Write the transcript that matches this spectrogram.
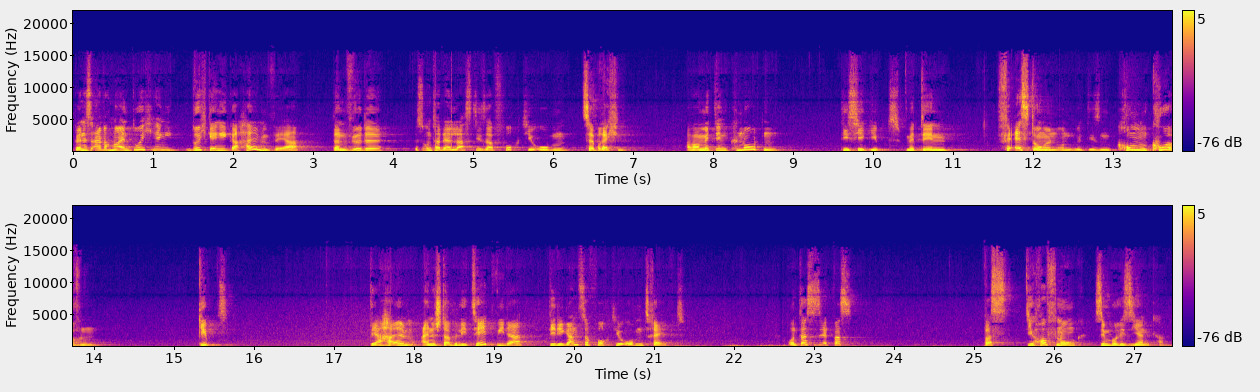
wenn es einfach nur ein durchgängiger Halm wäre, dann würde es unter der Last dieser Frucht hier oben zerbrechen. Aber mit den Knoten, die es hier gibt, mit den Verästungen und mit diesen krummen Kurven, gibt der Halm eine Stabilität wieder, die die ganze Frucht hier oben trägt. Und das ist etwas, was die Hoffnung symbolisieren kann.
